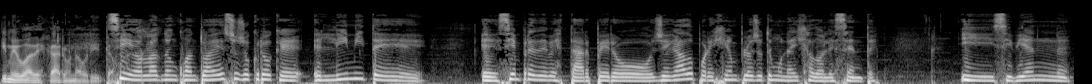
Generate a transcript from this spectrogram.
y me va a dejar una horita. Sí, Orlando, en cuanto a eso, yo creo que el límite eh, siempre debe estar, pero llegado, por ejemplo, yo tengo una hija adolescente y si bien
